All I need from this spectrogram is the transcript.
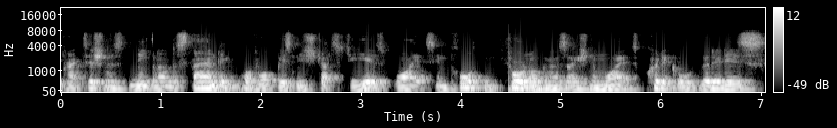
practitioners need an understanding of what business strategy is, why it's important for an organization, and why it's critical that it is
